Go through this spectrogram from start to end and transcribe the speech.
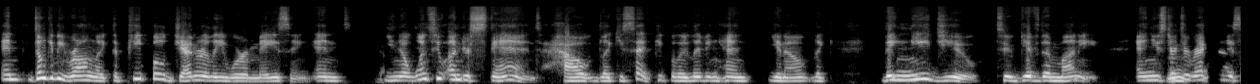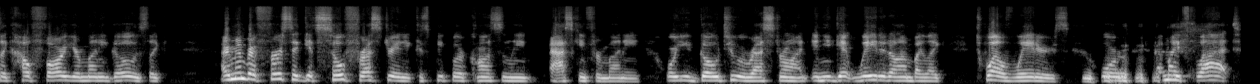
And don't get me wrong, like the people generally were amazing, and yeah. you know once you understand how, like you said, people are living hand, you know, like they need you to give them money, and you start mm. to recognize like how far your money goes, like I remember at first it get so frustrated because people are constantly asking for money, or you go to a restaurant and you get waited on by like 12 waiters, or at my flat,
